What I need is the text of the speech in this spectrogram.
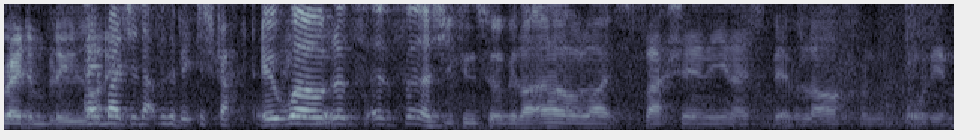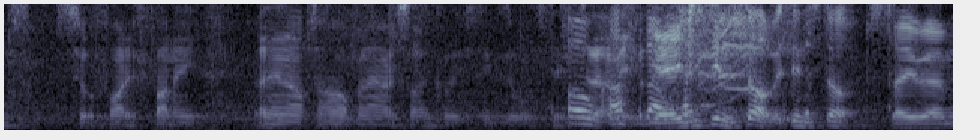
red and blue lights. I imagine that was a bit distracting. It, well, at, f- at first you can sort of be like, oh, lights are flashing, you know, it's a bit of a laugh, and the audience sort of find it funny. And then after half an hour, it's like, God, this thing's. Oh, you know what I half mean? an Yeah, it just didn't stop. It didn't stop. So, um,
